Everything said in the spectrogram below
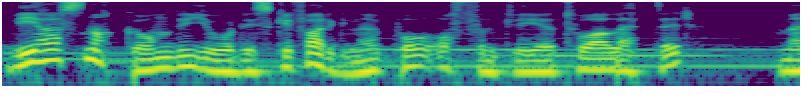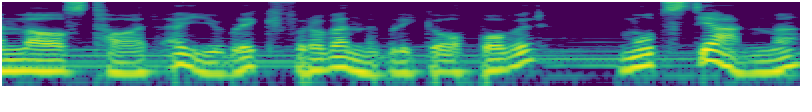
Vi har snakket om de jordiske fargene på offentlige toaletter, men la oss ta et øyeblikk for å vende blikket oppover, mot stjernene,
